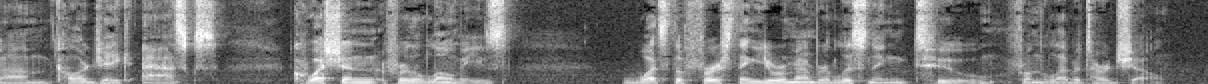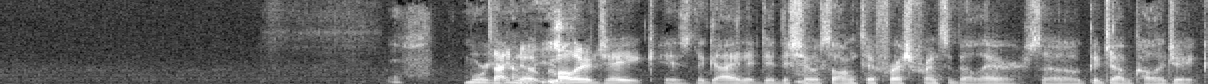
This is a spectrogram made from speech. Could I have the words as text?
Um, caller Jake asks, question for the Lomies. What's the first thing you remember listening to from the Le Batard show? Morgan, Side note. Caller Jake is the guy that did the show song to Fresh Prince of Bel Air. So good job, Caller Jake.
